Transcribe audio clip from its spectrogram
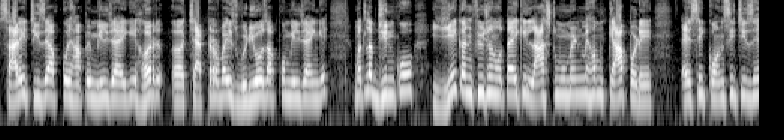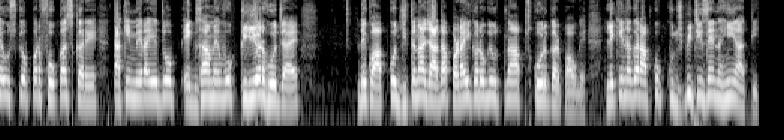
सारे चीज़ें आपको यहाँ पे मिल जाएगी। हर चैप्टर वाइज वीडियोस आपको मिल जाएँगे। मतलब जिनको ये कन्फ्यूज़न होता है कि लास्ट मोमेंट में हम क्या पढ़े, ऐसी कौन सी चीज़ है, उसके ऊपर फोकस करें, ताकि मेरा ये जो एग्ज़ाम है वो क्लियर हो जाए। देखो, आपको जितना ज़्यादा पढ़ाई करोगे, उतना आप स्कोर कर पाओगे। लेकिन अगर आपको कुछ भी चीज़ें नहीं आती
